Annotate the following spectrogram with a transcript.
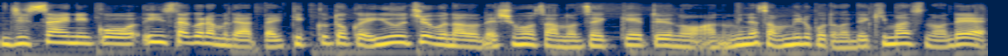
実際にこうインスタグラムであったり TikTok や YouTube などで志保さんの絶景というのをあの皆さんも見ることができますので、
